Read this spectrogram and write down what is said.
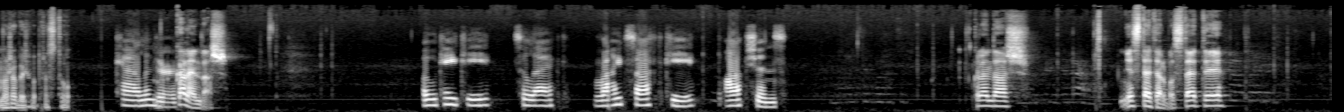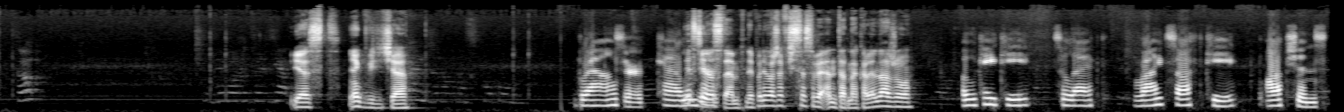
może być po prostu Calendar. kalendarz. OK key. Select. Right soft key. Options. Kalendarz, niestety albo stety, jest, jak widzicie, Browser. jest Calendar. niedostępny, ponieważ ja wcisnę sobie Enter na kalendarzu. OK key, select, right soft key, options,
